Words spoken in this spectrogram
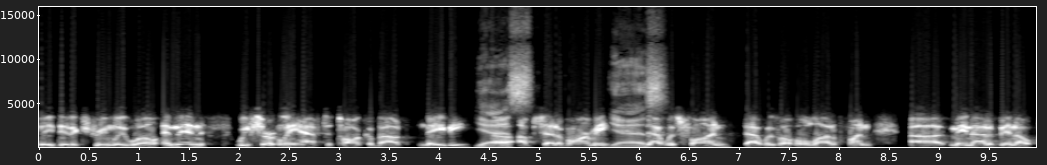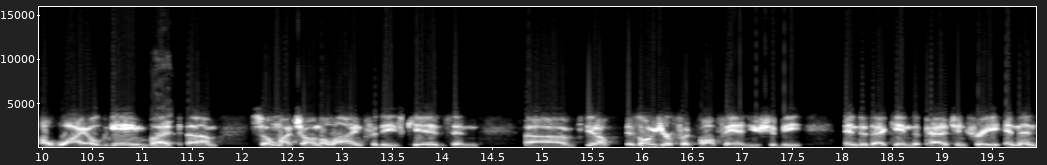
they did extremely well. And then we certainly have to talk about Navy. Uh, yes. Uh, upset of Army. Yes. That was fun. That was a whole lot of fun. Uh, may not have been a, a wild game, but right. um, so much on the line for these kids. And, uh, you know, as long as you're a football fan, you should be into that game, the pageantry, and then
